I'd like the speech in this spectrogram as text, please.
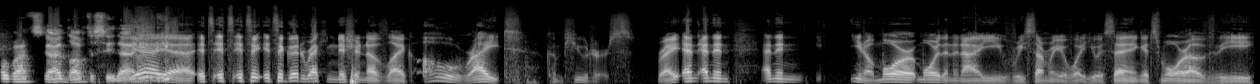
Oh, that's, I'd love to see that. Yeah, yeah. It's it's it's a it's a good recognition of like, oh right, computers right? And and then and then you know more more than a naive resummary of what he was saying. It's more of the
